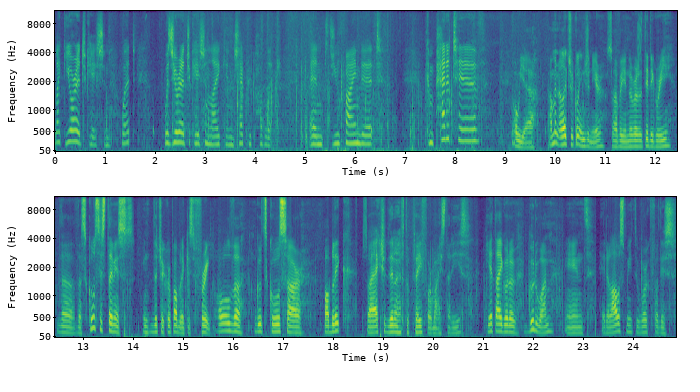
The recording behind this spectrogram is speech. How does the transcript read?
like your education? What was your education like in Czech Republic? And do you find it competitive? Oh yeah, I'm an electrical engineer, so I have a university degree. the The school system is in the Czech Republic is free. All the good schools are public, so I actually didn't have to pay for my studies. Yet I got a good one, and it allows me to work for this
